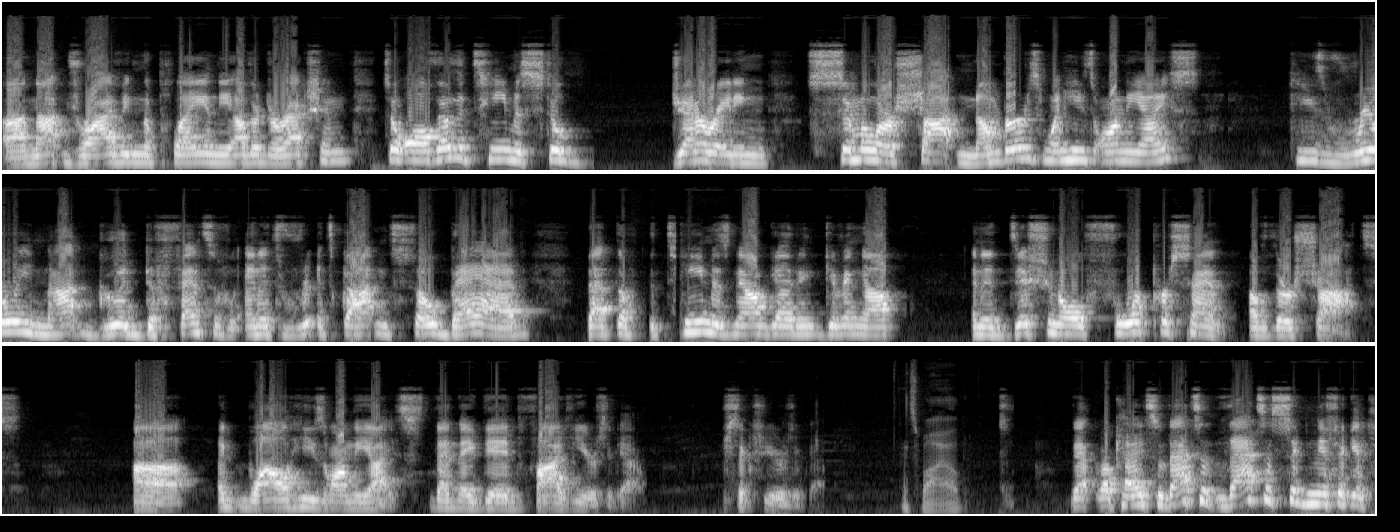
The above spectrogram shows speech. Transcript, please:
uh, not driving the play in the other direction. So although the team is still generating similar shot numbers when he's on the ice, he's really not good defensively, and it's it's gotten so bad that the, the team is now getting giving up an additional four percent of their shots uh, while he's on the ice than they did five years ago, six years ago. That's wild. Yeah, okay, so that's a that's a significant.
